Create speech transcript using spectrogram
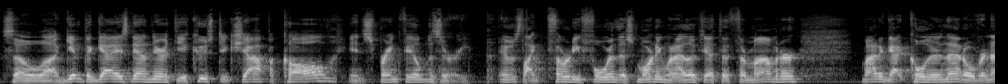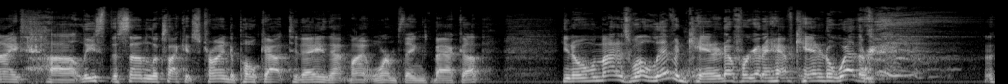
So uh, give the guys down there at the acoustic shop a call in Springfield, Missouri. It was like 34 this morning when I looked at the thermometer. Might have got colder than that overnight. Uh, at least the sun looks like it's trying to poke out today. That might warm things back up. You know, we might as well live in Canada if we're going to have Canada weather.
